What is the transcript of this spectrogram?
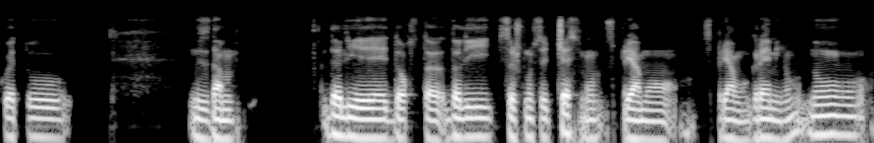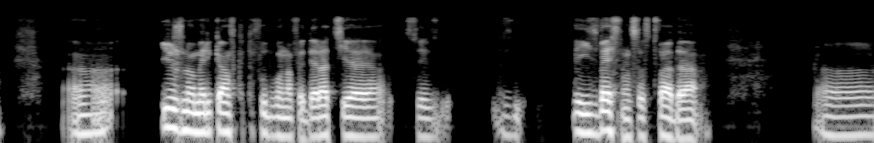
което не знам дали е доста, дали всъщност е честно спрямо, спрямо Гремио, но а, Южноамериканската футболна федерация се, е известна с това да а,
